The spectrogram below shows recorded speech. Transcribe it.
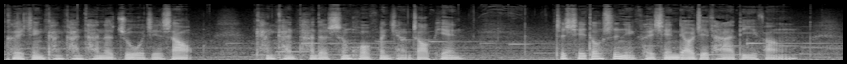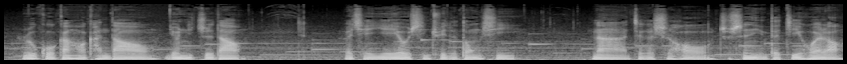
可以先看看他的自我介绍，看看他的生活分享照片，这些都是你可以先了解他的地方。如果刚好看到有你知道，而且也有兴趣的东西，那这个时候就是你的机会喽。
